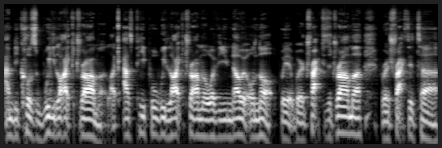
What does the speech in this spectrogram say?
and because we like drama. Like as people we like drama whether you know it or not. We're, we're attracted to drama. We're attracted to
